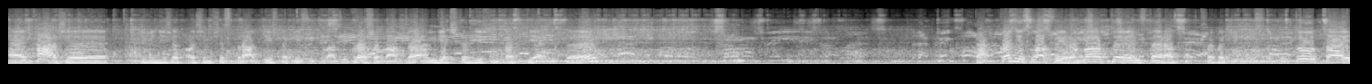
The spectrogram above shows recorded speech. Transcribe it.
e, Kar się 98 się sprawdzi w takiej sytuacji. Proszę bardzo, MG40 dwa zdjęty. Tak, koniec łatwej roboty, więc teraz przechodzimy sobie tutaj.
